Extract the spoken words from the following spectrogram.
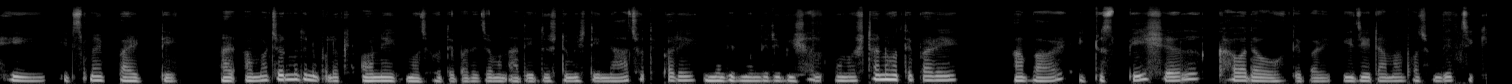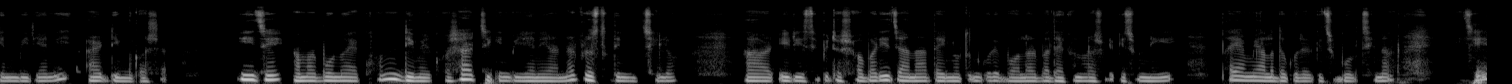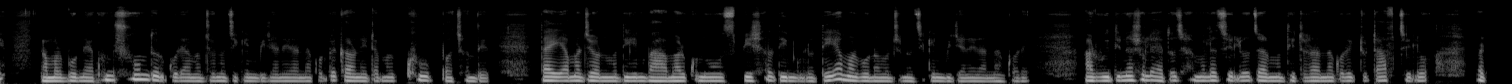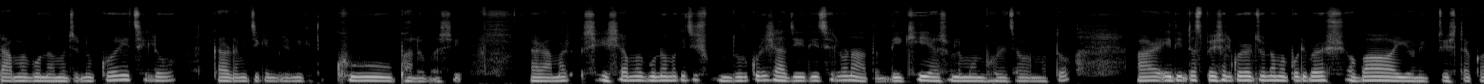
Hey it's my birthday আর আমার জন্মদিন উপলক্ষে অনেক মজা হতে পারে। যেমন আদির দুষ্টু মিষ্টি নাচ হতে পারে, আমাদের মন্দিরে বিশাল অনুষ্ঠান হতে পারে, আবার একটু স্পেশাল খাওয়া দাওয়া হতে পারে। এই যে, এটা আমার পছন্দের চিকেন বিরিয়ানি আর ডিম কষা। এই যে, আমার বোনও এখন ডিমের কষা আর চিকেন বিরিয়ানি রান্নার প্রস্তুতি নিচ্ছিল। আর এই রেসিপিটা সবারই জানা, তাই নতুন করে বলার বা দেখানোর আসলে কিছু নেই। তাই আমি আলাদা করে আর কিছু বলছি না। যে আমার বোন এখন সুন্দর করে আমার জন্য চিকেন বিরিয়ানি রান্না করবে কারণ এটা আমার খুব পছন্দের। তাই আমার জন্মদিন বা আমার কোনো স্পেশাল দিনগুলোতেই আমার বোন আমার জন্য চিকেন বিরিয়ানি রান্না করে। আর ওই দিন আসলে এত ঝামেলা ছিল, যার মধ্যে এটা রান্না করা একটু টাফ ছিল বাট আমার বোন আমার জন্য করেছিল কারণ আমি চিকেন বিরিয়ানি খেতে খুব ভালোবাসি। আর আমার শেষে আমার বোন আমাকে যে সুন্দর করে সাজিয়ে দিয়েছিল না, তা দেখেই আসলে মন ভরে যাওয়ার মতো। আর এই দিনটা স্পেশাল করার জন্য আমার পরিবারের সবাই অনেক চেষ্টা করে।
